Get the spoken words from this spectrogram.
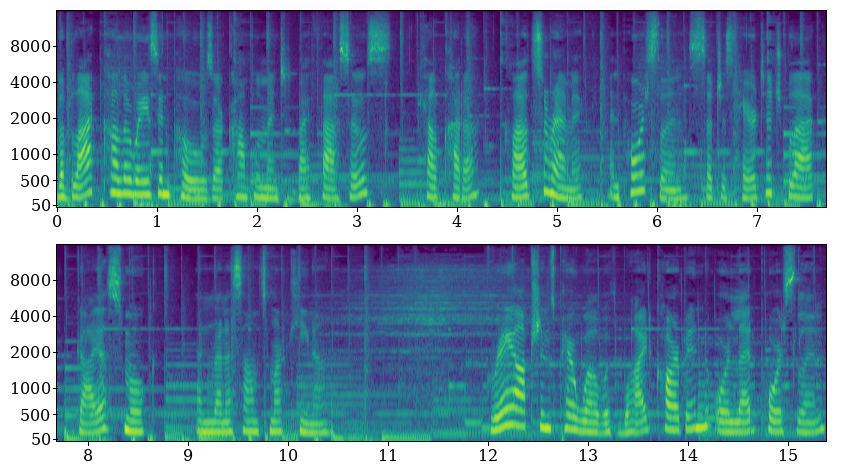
The black colorways in Pose are complemented by Thassos, Calacatta, Cloud Ceramic, and porcelain such as Heritage Black, Gaia Smoke, and Renaissance Marquina. Gray options pair well with wide carbon or lead porcelain,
